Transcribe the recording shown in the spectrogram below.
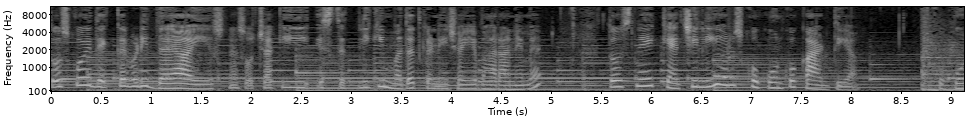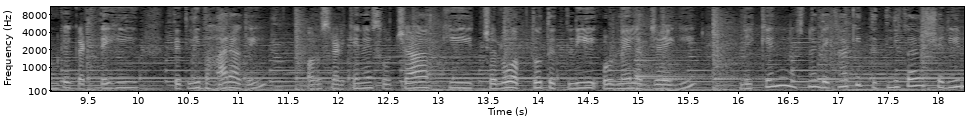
तो उसको ये देखकर बड़ी दया आई। उसने सोचा कि इस तितली की मदद करनी चाहिए बाहर आने में। तो उसने एक कैंची ली और उस कोकून को काट दिया। कोकून के कटते ही तितली बाहर आ गई और उस लड़के ने सोचा कि चलो अब तो तितली उड़ने लग जाएगी, लेकिन उसने देखा कि तितली का शरीर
